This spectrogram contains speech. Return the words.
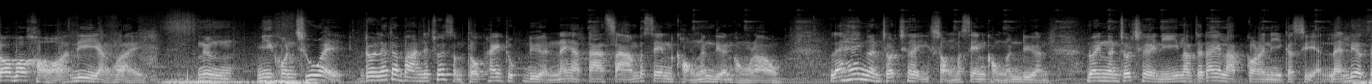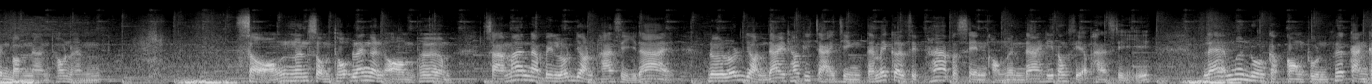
กบขดีอย่างไร 1. มีคนช่วย โดยรัฐบาลจะช่วยสมทบให้ทุกเดือนในอัตรา 3%ของเงินเดือนของเรา และให้เงินชดเชยอีก 2%ของเงินเดือน โดยเงินชดเชยนี้เราจะได้รับกรณีเกษียณและเลือกเป็นบำนาญเท่านั้น 2. เงินสมทบและเงินออมเพิ่ม สามารถนำไปลดหย่อนภาษีได้ ดยลดหย่อนได้เท่าที่จ่ายจริง แต่ไม่เกิน 15%ของเงินได้ที่ต้องเสียภาษี และเมื่อรวมกับกองทุนเพื่อการเก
